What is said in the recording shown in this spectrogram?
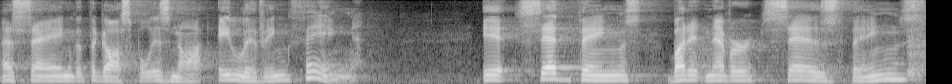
as saying that the gospel is not a living thing. It said things, but it never says things.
